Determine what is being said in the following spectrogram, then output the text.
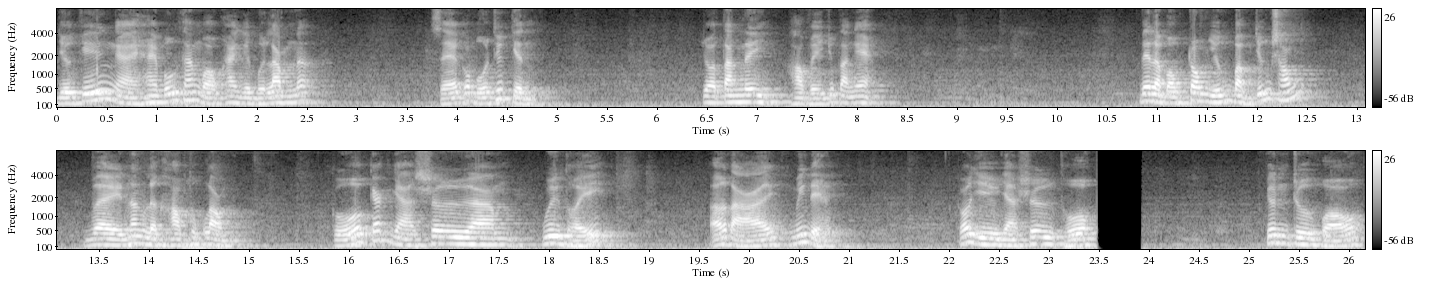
Dự kiến ngày 24 tháng 1 2015 đó sẽ có buổi thuyết trình cho tăng ni học viện chúng ta nghe. Đây là một trong những bằng chứng sống về năng lực học thuộc lòng của các nhà sư uh, nguyên thủy ở tại miến điện. Có nhiều nhà sư thuộc kinh trường bộ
